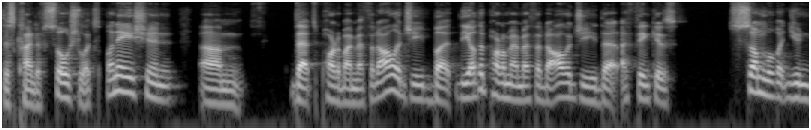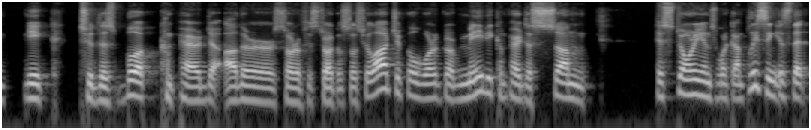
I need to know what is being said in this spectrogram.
this kind of social explanation. Um, that's part of my methodology. But the other part of my methodology that I think is somewhat unique to this book compared to other sort of historical sociological work, or maybe compared to some historians' work on policing, is that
